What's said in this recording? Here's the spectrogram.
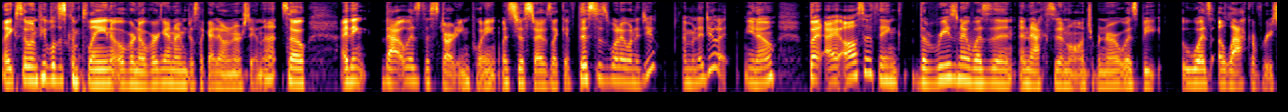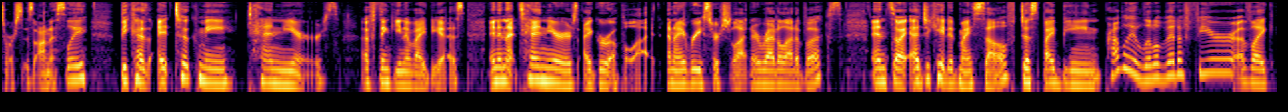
Like, so when people just complain over and over again, I'm just like, I don't understand that. So I think that was the starting point was just, I was like, if this is what I want to do, I'm going to do it, you know? But I also think the reason I wasn't an accidental entrepreneur was be, was a lack of resources, honestly, because it took me 10 years of thinking of ideas. And in that 10 years, I grew up a lot and I researched a lot and I read a lot of books. And so I educated myself just by being probably a little bit of fear of like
